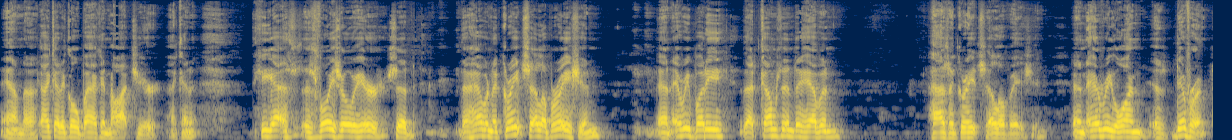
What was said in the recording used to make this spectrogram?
And uh, I got to go back a notch here. I kind of, he got his voice over here said, they're having a great celebration, and everybody that comes into heaven has a great celebration, and everyone is different.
